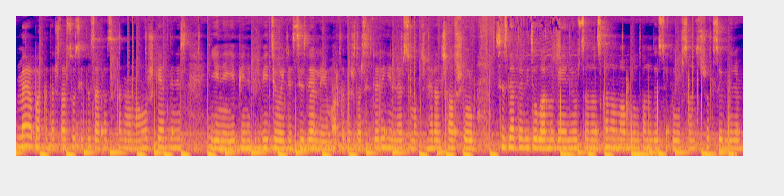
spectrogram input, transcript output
Merhaba arkadaşlar, Sosyete Sayfası kanalıma hoş geldiniz. Yeni yepyeni bir video ile sizlerleyim. Arkadaşlar sizlere yeniler sunmak için her an çalışıyorum. Sizler de videolarımı beğeniyorsanız, kanalıma abone olup bana destek olursanız çok sevinirim.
